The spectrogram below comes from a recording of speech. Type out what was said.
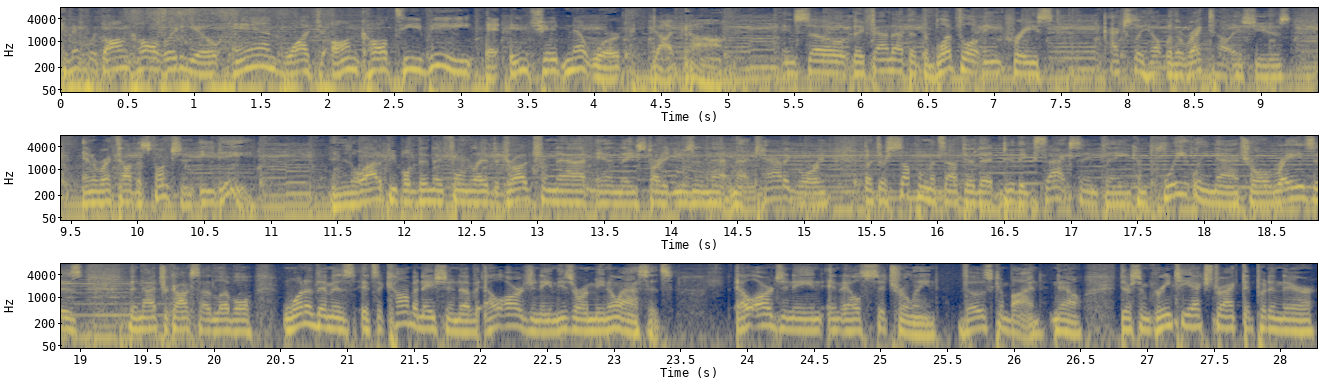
Connect with On Call Radio and watch On Call TV at InShapeNetwork.com. And so they found out that the blood flow increase actually helped with erectile issues and erectile dysfunction, ED. And a lot of people then they formulated the drug from that and they started using that in that category. But there's supplements out there that do the exact same thing, completely natural, raises the nitric oxide level. One of them is it's a combination of L-arginine. These are amino acids. L-arginine and L-citrulline. Those combined. Now there's some green tea extract they put in there,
